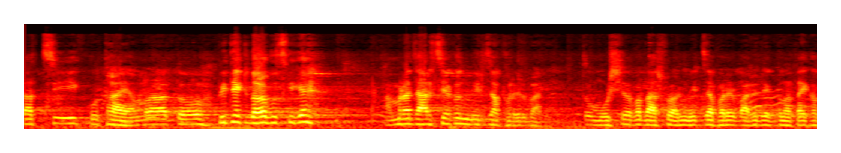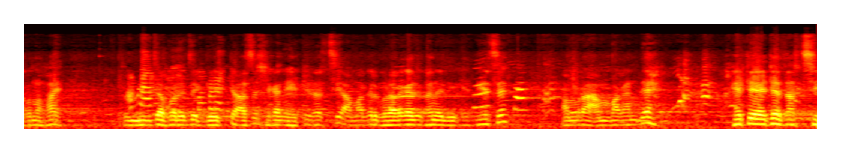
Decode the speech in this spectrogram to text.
যাচ্ছি কোথায়? আমরা তো পিতে একটু ধরো পুচকিকে আমরা যাচ্ছি এখন মির্জাফরের বাড়ি। তো মুর্শিদাবাদ আসব আর মির্জাফরের বাড়ি দেখব না, তাই কখনো হয়? তো মির্জাফরের যে গেটটা আছে, সেখানে হেঁটে যাচ্ছি। আমাদের ঘোড়ার গাড়ি ওখানে রেখে দিয়েছে। আমরা আমবাগান দিয়ে হেঁটে হেঁটে যাচ্ছি।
